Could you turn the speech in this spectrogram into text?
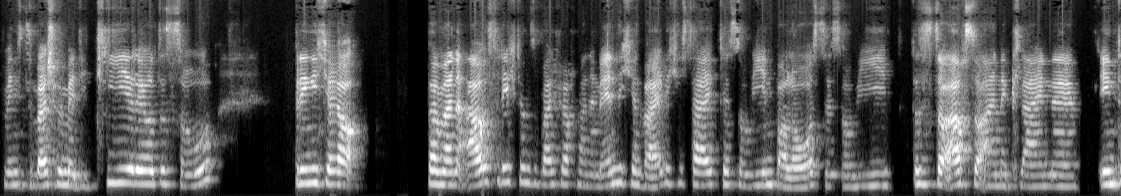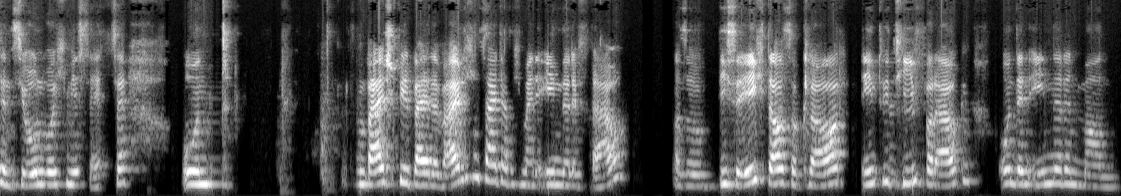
wenn ich zum Beispiel meditiere oder so, bringe ich ja bei meiner Ausrichtung zum Beispiel auch meine männliche und weibliche Seite so wie in Balance, so wie, das ist so auch so eine kleine Intention, wo ich mir setze. Und zum Beispiel bei der weiblichen Seite habe ich meine innere Frau, also die sehe ich da so klar, intuitiv mhm. vor Augen, und den inneren Mann.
